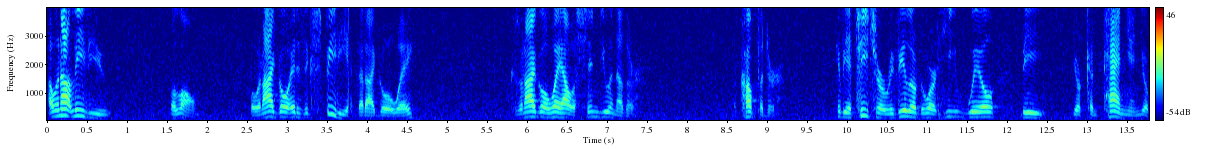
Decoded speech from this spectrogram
I will not leave you alone. But when I go, it is expedient that I go away. Because when I go away, I will send you another, a comforter. He'll be a teacher, a revealer of the word. He will be your companion, your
